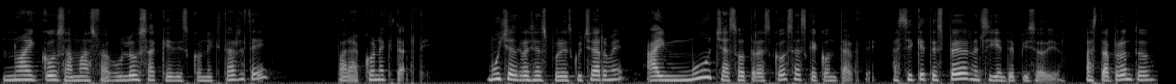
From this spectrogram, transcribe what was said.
no hay cosa más fabulosa que desconectarte para conectarte. Muchas gracias por escucharme. Hay muchas otras cosas que contarte. Así que te espero en el siguiente episodio. Hasta pronto.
